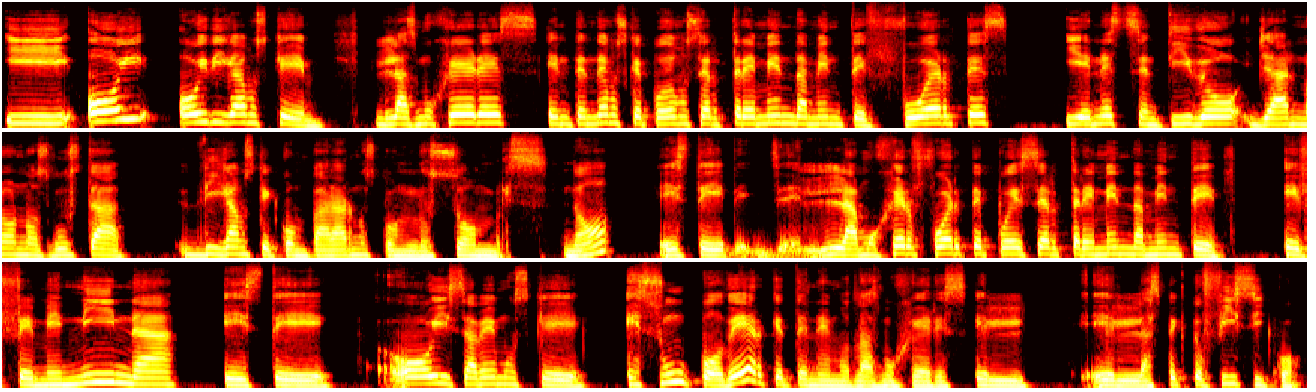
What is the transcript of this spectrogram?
Y hoy, hoy digamos que las mujeres entendemos que podemos ser tremendamente fuertes y en este sentido ya no nos gusta digamos que compararnos con los hombres, ¿no? Este, la mujer fuerte puede ser tremendamente eh, femenina, este, hoy sabemos que es un poder que tenemos las mujeres, el, el aspecto físico,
